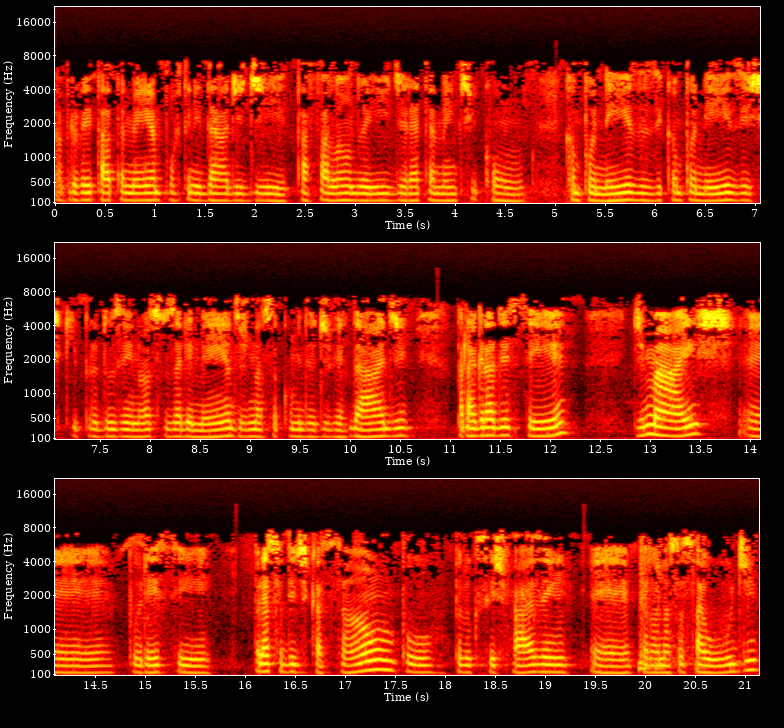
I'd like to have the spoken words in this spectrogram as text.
aproveitar também a oportunidade de estar falando aí diretamente com camponesas e camponeses que produzem nossos alimentos, nossa comida de verdade, para agradecer demais é, por esse por essa dedicação, por, pelo que vocês fazem é, pela nossa saúde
